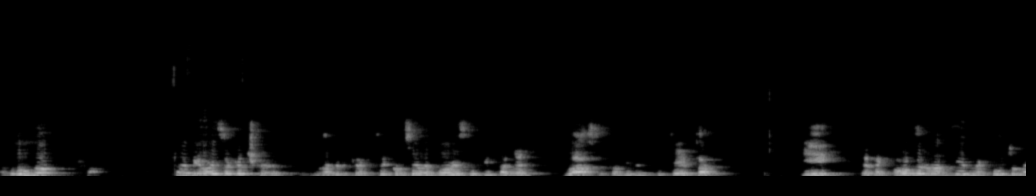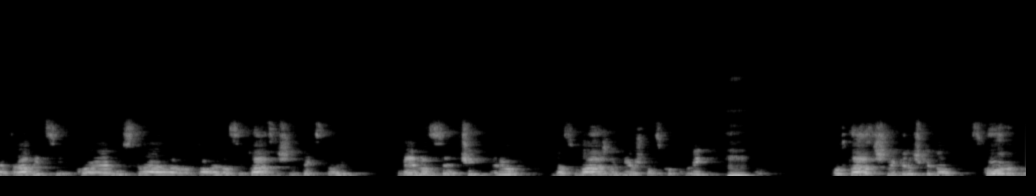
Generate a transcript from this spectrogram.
A drugo, to je bilo i za Grčke, za Grčke tijekom cijele povijesti pitanje vlastitog identiteta i jedne konzervativne kulturne tradicije koja je ustrajala na tome da se klasični tekstovi prenose, čitaju, da su važni dio školskog kurikula. Mm. Od klasične Grčke do skoro do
